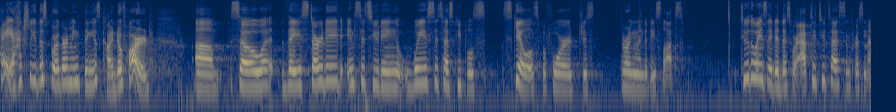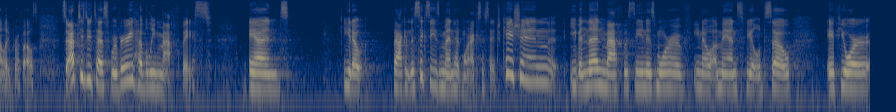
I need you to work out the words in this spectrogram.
hey, actually this programming thing is kind of hard. Um, so they started instituting ways to test people's skills before just throwing them into these slots. Two of the ways they did this were aptitude tests and personality profiles. So aptitude tests were very heavily math-based. And, you know, back in the 60s, men had more access to education. Even then, math was seen as more of, you know, a man's field. So if you're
